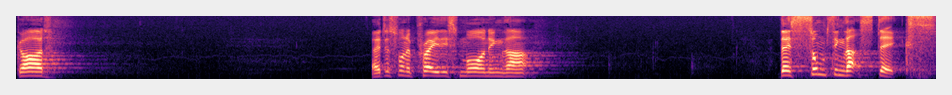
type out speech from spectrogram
God, I just want to pray this morning that there's something that sticks.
